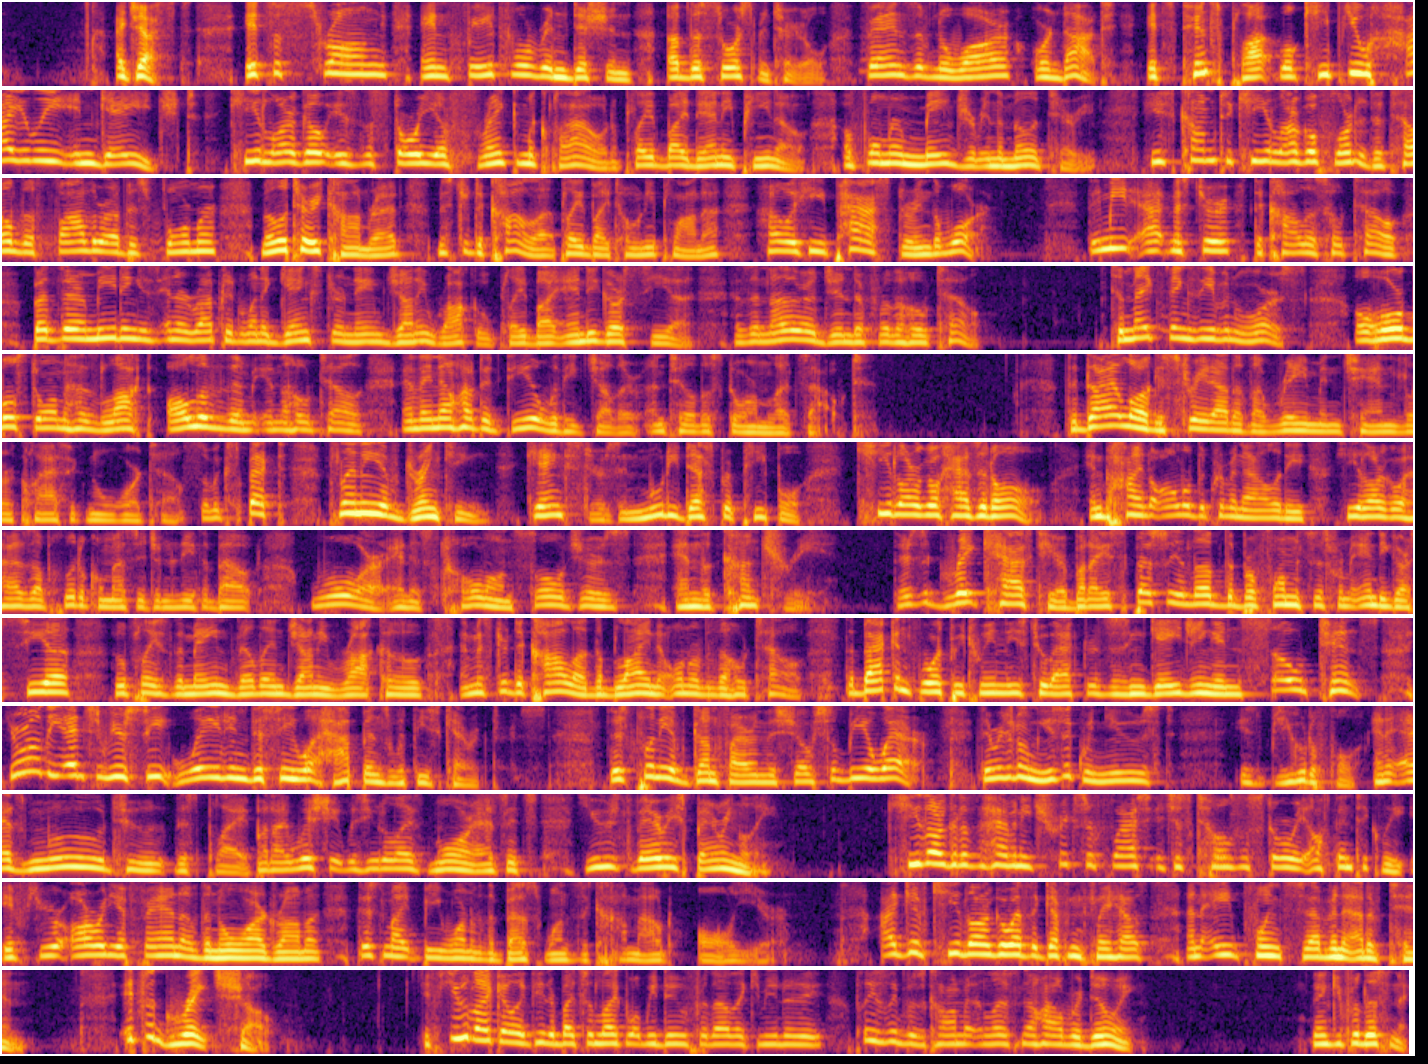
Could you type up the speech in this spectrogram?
I just. It's a strong and faithful rendition of the source material. Fans of noir or not, its tense plot will keep you highly engaged. Key Largo is the story of Frank McCloud, played by Danny Pino, a former major in the military. He's come to Key Largo, Florida to tell the father of his former military comrade, Mr. DeCala, played by Tony Plana, how he passed during the war. They meet at Mr. DeCala's hotel, but their meeting is interrupted when a gangster named Johnny Rocco, played by Andy Garcia, has another agenda for the hotel. To make things even worse, a horrible storm has locked all of them in the hotel, and they now have to deal with each other until the storm lets out. The dialogue is straight out of a Raymond Chandler classic noir tale, so expect plenty of drinking, gangsters, and moody, desperate people. Key Largo has it all. And behind all of the criminality, Key Largo has a political message underneath about war and its toll on soldiers and the country. There's a great cast here, but I especially love the performances from Andy Garcia, who plays the main villain, Johnny Rocco, and Mr. DeCala, the blind owner of the hotel. The back and forth between these two actors is engaging and so tense. You're on the edge of your seat waiting to see what happens with these characters. There's plenty of gunfire in this show, so be aware. The original music, when used, is beautiful and it adds mood to this play, but I wish it was utilized more as it's used very sparingly. Key Largo doesn't have any tricks or flash, it just tells the story authentically. If you're already a fan of the noir drama, this might be one of the best ones to come out all year. I give Key Largo at the Geffen Playhouse an 8.7 out of 10. It's a great show. If you like LA Theater Bites and like what we do for the LA community, please leave us a comment and let us know how we're doing. Thank you for listening.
